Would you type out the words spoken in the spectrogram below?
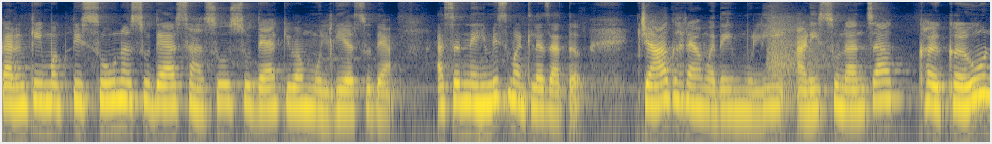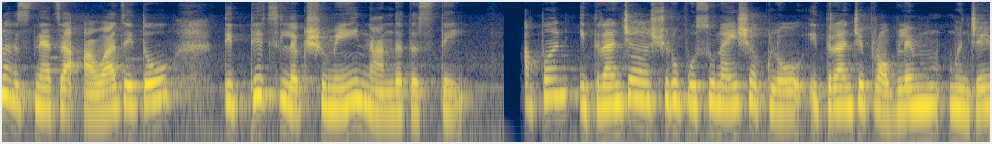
कारण की मग ती सून असू द्या सासू असू द्या किंवा मुलगी असू द्या असं नेहमीच म्हटलं जातं. ज्या घरामध्ये मुली आणि सुनांचा खळखळून हसण्याचा आवाज येतो तिथेच लक्ष्मी नांदत असते. आपण इतरांचे अश्रू पुसू नाही शकलो इतरांचे प्रॉब्लेम म्हणजे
